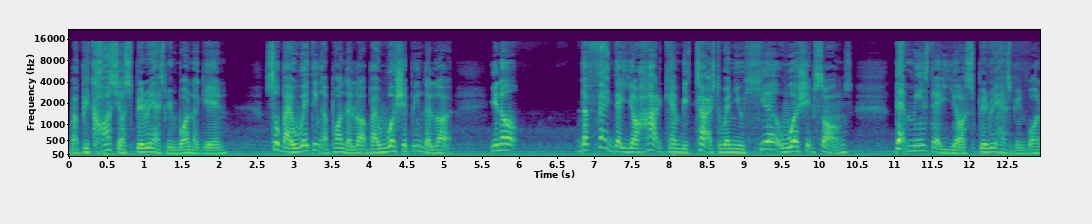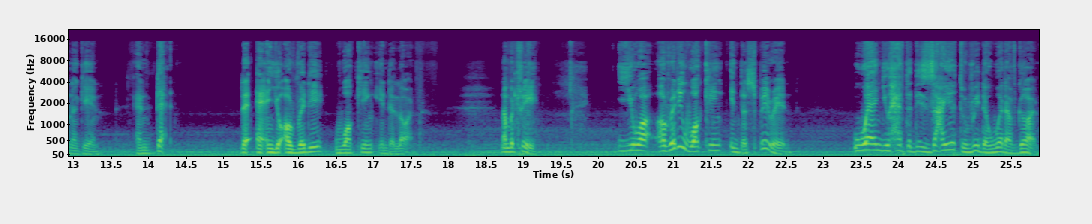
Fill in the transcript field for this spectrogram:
But because your spirit has been born again, so by waiting upon the Lord, by worshiping the Lord, you know, the fact that your heart can be touched when you hear worship songs, that means that your spirit has been born again. And that and you're already walking in the Lord. Number three, you are already walking in the Spirit when you have the desire to read the Word of God.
